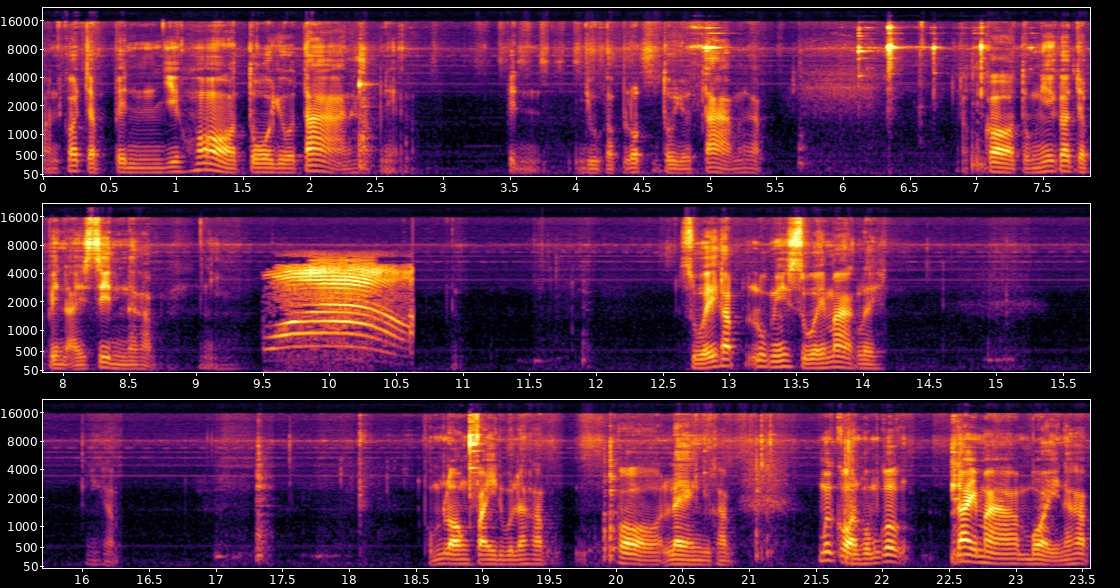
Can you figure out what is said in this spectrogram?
มันก็จะเป็นยี่ห้อโตโยต้านะครับ เนี่ยเป็นอยู่กับรถโตโยต้านะครับแล้วก็ตรงนี้ก็จะเป็นไอซินนะครับนี่สวยครับ ลูกนี้สวยมากเลย นี่ครับ ผมลองไฟดูแล้วครับ ก็แรงอยู่ครับ เมื่อก่อนผมก็ได้มาบ่อยนะครับ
